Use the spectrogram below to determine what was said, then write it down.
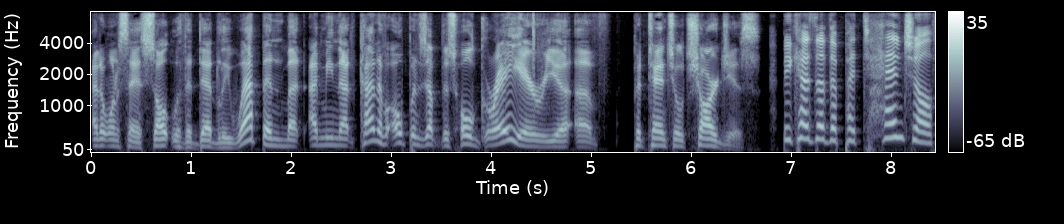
I don't want to say assault with a deadly weapon, but I mean that kind of opens up this whole gray area of potential charges. because of the potential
